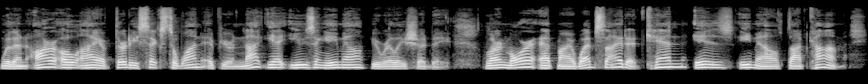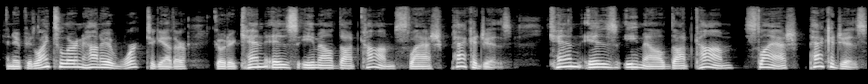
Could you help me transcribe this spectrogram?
With an ROI of 36 to 1, if you're not yet using email, you really should be. Learn more at my website at kenisemail.com. And if you'd like to learn how to work together, go to kenisemail.com slash packages. kenisemail.com slash packages.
